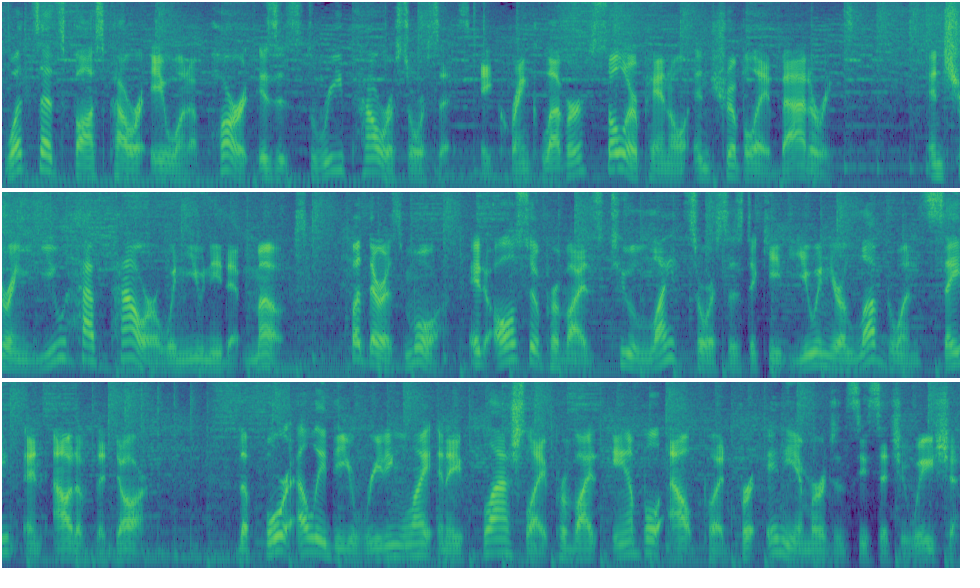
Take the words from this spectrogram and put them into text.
What sets FosPower A1 apart is its three power sources a crank lever, solar panel, and AAA batteries, ensuring you have power when you need it most. But there is more. It also provides two light sources to keep you and your loved ones safe and out of the dark. The 4 LED reading light and a flashlight provide ample output for any emergency situation.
